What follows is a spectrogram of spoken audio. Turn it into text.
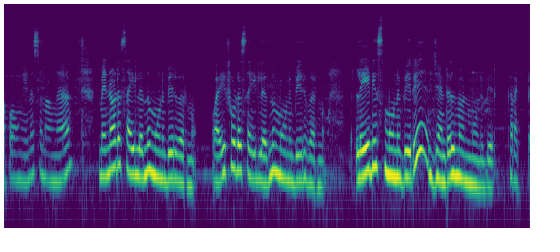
அப்போ அவங்க என்ன சொன்னாங்க? மென்னோட சைட்லேருந்து மூணு பேர் வரணும். ஒய்ஃபோட சைட்லேருந்து மூணு பேர் வரணும். லேடிஸ் மூணு பேர் ஜென்டல்மேன் மூணு பேர். கரெக்ட்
